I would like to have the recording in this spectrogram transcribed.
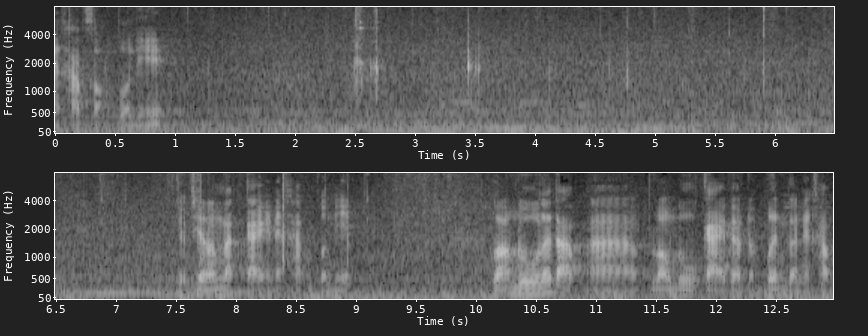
นะครับสองตัวนี้ เทียบน้ำหนักไกนะครับ ตัวนี้ ลองดูระดับอ่าลองดูไกแบบดับเบิลก่อนนะครับ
